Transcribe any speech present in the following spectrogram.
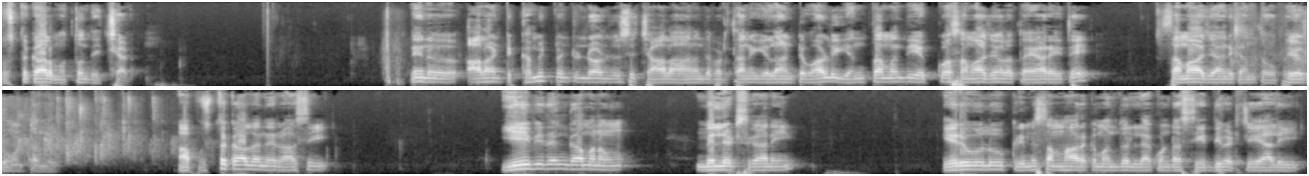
పుస్తకాలు మొత్తం తెచ్చాడు. నేను అలాంటి కమిట్మెంట్ ఉండేవాళ్ళని చూసి చాలా ఆనందపడతాను. ఇలాంటి వాళ్ళు ఎంతమంది ఎక్కువ సమాజంలో తయారైతే సమాజానికి అంత ఉపయోగం ఉంటుంది. ఆ పుస్తకాలని రాసి ఏ విధంగా మనం మిల్లెట్స్ కానీ ఎరువులు క్రిమిసంహారక మందులు లేకుండా సేద్యవెట చేయాలి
